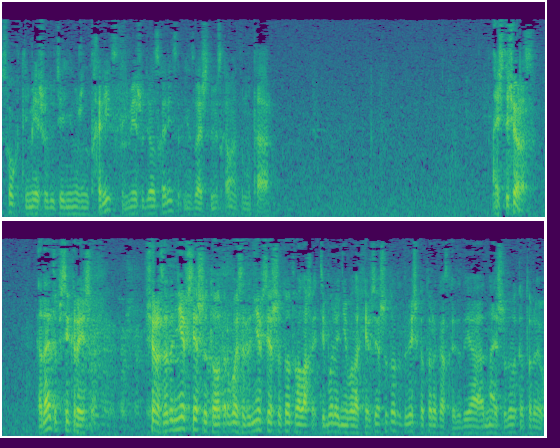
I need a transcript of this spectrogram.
Сколько ты имеешь в виду, тебе не нужно отхариться, ты имеешь в виду делать хариться, это не называется, что ты мискавен, это мутар. Значит, еще раз. Когда это псикрейша, еще раз, это не все шитот, Рабойс, это не все шитот в Аллахе, тем более не в Аллахе. Все шитот это вещь, которая, как сказать, это я одна из шитот, которую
